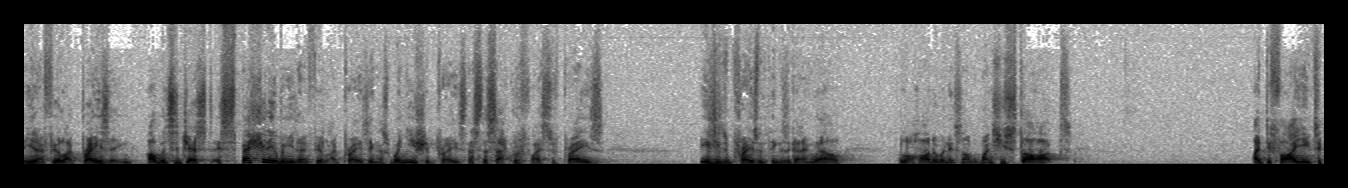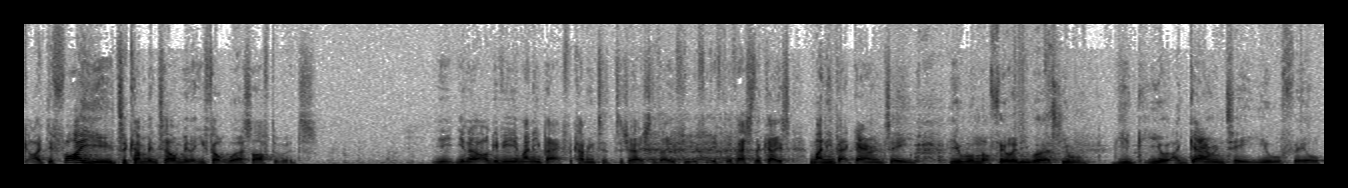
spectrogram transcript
and you don't feel like praising, I would suggest, especially when you don't feel like praising, that's when you should praise. That's the sacrifice of praise. Easy to praise when things are going well. A lot harder when it's not. But once you start, I defy you to, I defy you to come and tell me that you felt worse afterwards. You, you know, I'll give you your money back for coming to, to church today if, you, if, if, that's the case. Money back guarantee. You will not feel any worse. You will, you, you, I guarantee you will feel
